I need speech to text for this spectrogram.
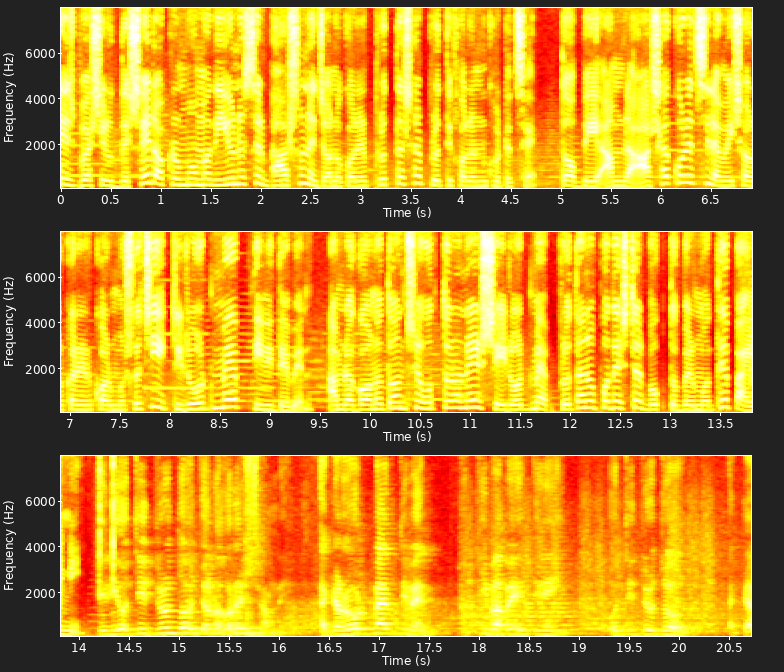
দেশবাসীর উদ্দেশ্যে ডক্টর মোহাম্মদ ইউনুসের ভাষণে জনগণের প্রত্যাশার প্রতিফলন ঘটেছে। তবে আমরা আশা করেছিলাম এই সরকারের কর্মসূচি একটি রোডম্যাপ তিনি দেবেন। আমরা গণতন্ত্রে উত্তরণের সেই রোডম্যাপ প্রধান উপদেষ্টার বক্তব্যের মধ্যে পাইনি। তিনি অতি দ্রুত জনগণের সামনে একটা রোড ম্যাপ দিবেন। কীভাবে তিনি অতি দ্রুত একটা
